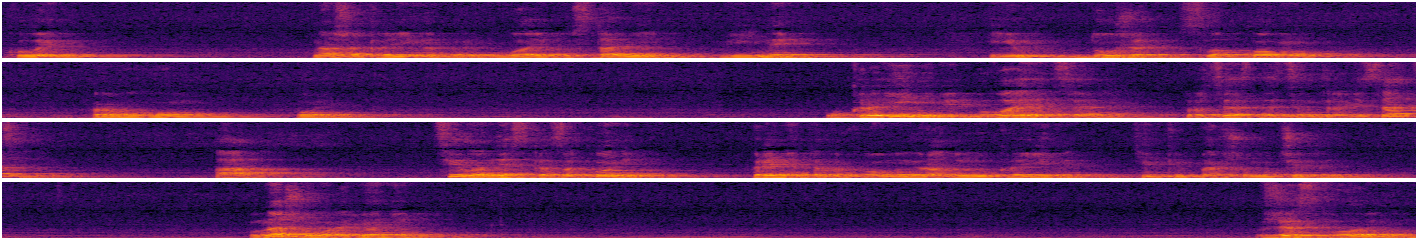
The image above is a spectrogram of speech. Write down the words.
коли наша країна перебуває у стані війни і в дуже слабкому правовому полі. В Україні відбувається процес децентралізації, а ціла низка законів прийнята Верховною Радою України тільки в першому читанні. У нашому районі вже створено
